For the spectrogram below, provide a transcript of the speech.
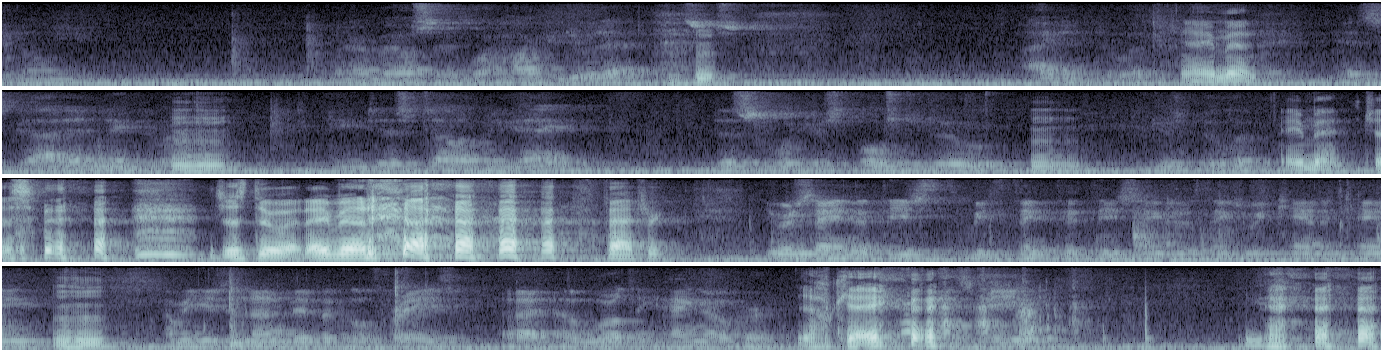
you know, when everybody else says, well, how'd you do that? I says, I didn't do it. Amen. It's God in me Mhm. directing. He just telling me, hey, this is what you're supposed to do, Mm-hmm. just do it. Amen. Just, just do it. Amen. Patrick. You were saying that these, we think that these things are things we can't attain. Mm-hmm. I'm gonna use an unbiblical phrase, uh, a worldly hangover. Okay. The,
